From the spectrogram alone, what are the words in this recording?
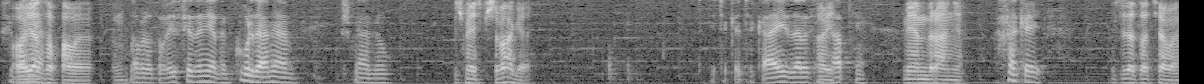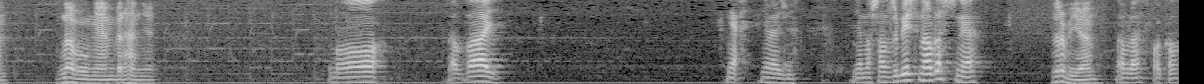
Chyba o, nie. ja zapałem. Dobra, to jest jeden jeden. Kurde, ja miałem. Już miałem ją. Już miałeś przewagę. Czekaj, czekaj, czekaj, zaraz mi chapnie. Miałem branie. Okej. Źle zaciąłem. Znowu miałem branie. No. Dawaj. Nie, nie weźmie. Nie ma szans. Zrobiłeś ten obraz, czy nie? Zrobiłem. Dobra, spoko.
